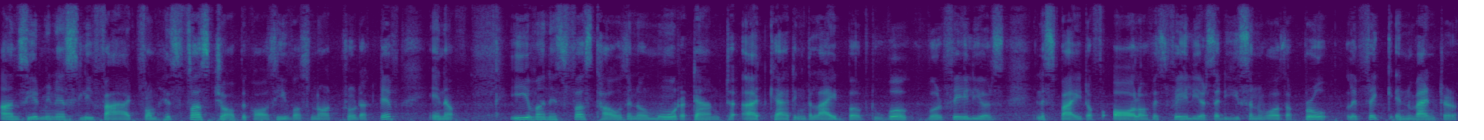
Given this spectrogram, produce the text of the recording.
unceremoniously fired from his first job because he was not productive enough. Even his first thousand or more attempts at getting the light bulb to work were failures. In spite of all of his failures, Edison was a prolific inventor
